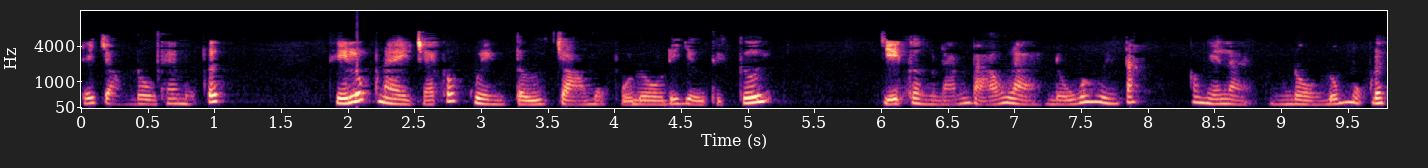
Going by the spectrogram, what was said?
để chọn đồ theo mục đích thì lúc này trẻ có quyền tự chọn một bộ đồ để dự tiệc cưới. Chỉ cần đảm bảo là đủ với nguyên tắc, có nghĩa là đồ đúng mục đích.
